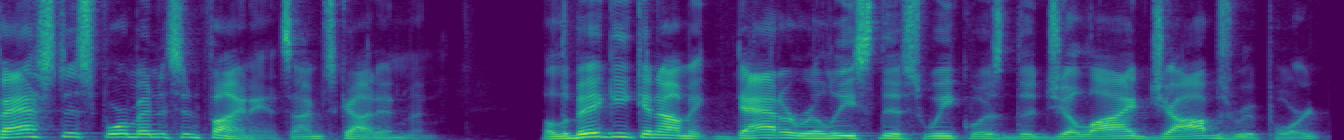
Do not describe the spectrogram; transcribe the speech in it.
fastest four minutes in finance. I'm Scott Inman. Well, the big economic data released this week was the July jobs report.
